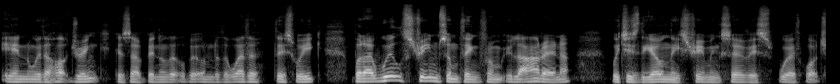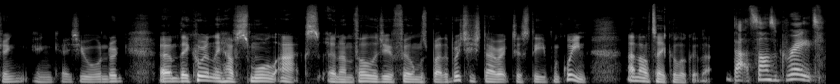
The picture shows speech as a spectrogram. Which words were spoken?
in with a hot drink because I've been a little bit under the weather this week. But I will stream something from Yle Areena, which is the only streaming service worth watching, in case you were wondering. Um, they currently have Small Axe, an anthology of films by the British director Steve McQueen, and I'll take a look at that. That sounds great.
